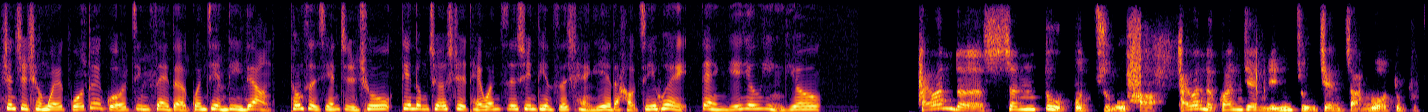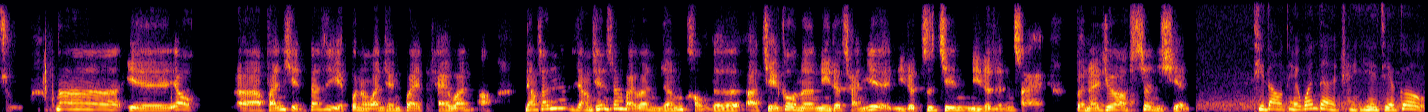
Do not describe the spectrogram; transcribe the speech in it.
甚至成为国对国竞赛的关键力量。童子贤指出，电动车是台湾资讯电子产业的好机会，但也有隐忧。台湾的深度不足啊，台湾的关键零组件掌握度不足，那也要。呃，反省，但是也不能完全怪台湾啊。两三两千三百万人口的啊结构呢，你的产业、你的资金、你的人才本来就要慎选。提到台湾的产业结构，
